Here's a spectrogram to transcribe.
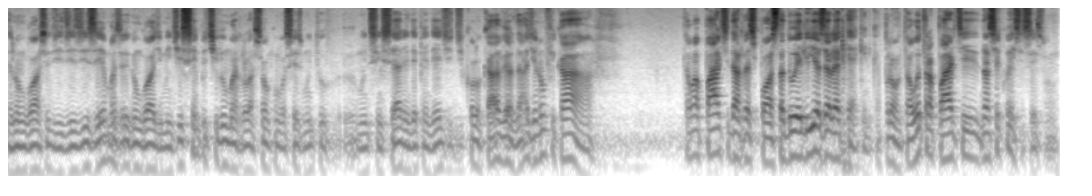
Eu não gosto de dizer, mas eu não gosto de mentir. Sempre tive uma relação com vocês muito, muito sincera, independente, de colocar a verdade e não ficar. Então, a parte da resposta do Elias ela é técnica. Pronto. A outra parte, na sequência, vocês vão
